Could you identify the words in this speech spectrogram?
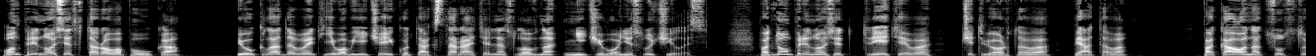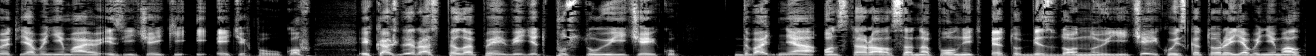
Он приносит второго паука и укладывает его в ячейку так старательно, словно ничего не случилось. Потом приносит третьего, четвертого, пятого. Пока он отсутствует, я вынимаю из ячейки и этих пауков, и каждый раз Пелопей видит пустую ячейку. Два дня он старался наполнить эту бездонную ячейку, из которой я вынимал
